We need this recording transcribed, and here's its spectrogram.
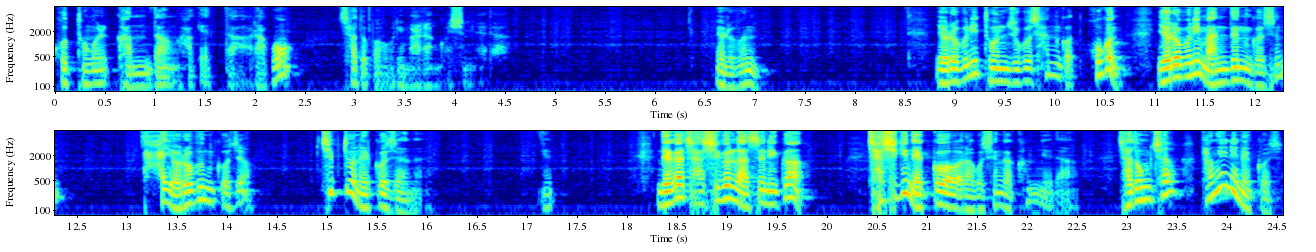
고통을 감당하겠다라고 사도 바울이 말한 것입니다. 여러분, 여러분이 돈 주고 산 것, 혹은 여러분이 만든 것은 다 여러분 거죠. 집도 내 거잖아요. 예? 내가 자식을 낳았으니까 자식이 내 거라고 생각합니다. 자동차 당연히 내 거죠.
